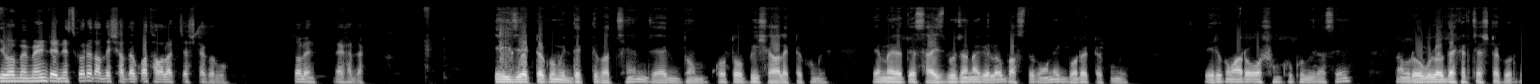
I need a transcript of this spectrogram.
কীভাবে মেনটেনেন্স করে তাদের সাথে কথা বলার চেষ্টা করব। চলেন, দেখা যাক। এই যে একটা কুমির দেখতে পাচ্ছেন যে একদম কত বিশাল একটা কুমির। ক্যামেরাতে সাইজ বোঝানো গেল, বাস্তবে অনেক বড় একটা কুমির। এরকম আরও অসংখ্য কুমির আছে, আমরা ওগুলো দেখার চেষ্টা করব।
